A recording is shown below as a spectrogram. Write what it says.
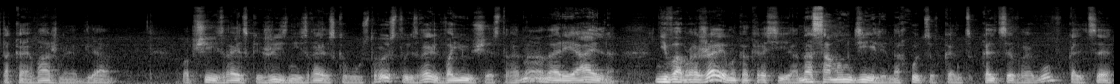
такая важная для вообще израильской жизни, израильского устройства. Израиль воюющая страна, она реально невоображаема, как Россия, а на самом деле находится в кольце, в кольце врагов, в кольце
